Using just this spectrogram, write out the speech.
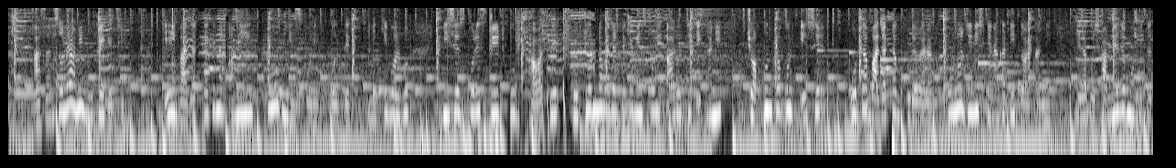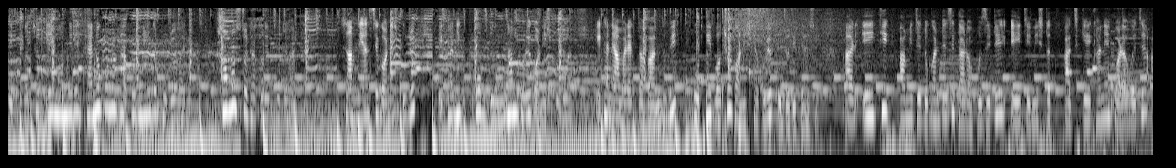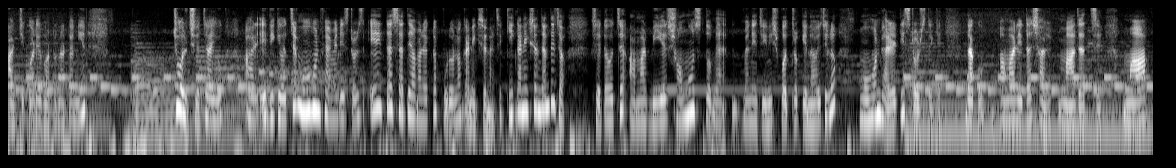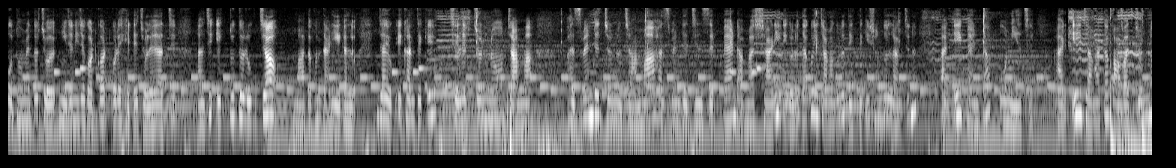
আসানসোলে আমি ঢুকে গেছি। এই বাজারটাকে না আমি খুব মিস করি বলতে। মানে কি বলব? বিশেষ করে স্ট্রিট খাওয়াতে প্রচণ্ড বাজারটাকে মিস করি। আর হচ্ছে এখানে যখন তখন এসে গোটা বাজারটা ঘুরে বেড়ানো। কোনো জিনিস কেনাকাটির দরকার নেই। এরকম সামনে যে মন্দিরটা দেখতে পাচ্ছ, এই মন্দিরে হেন কোনো ঠাকুর নেই যে পুজো হয় না। সমস্ত ঠাকুরের পুজো হয়। সামনে আসছে গণেশ পুজো। এখানে খুব ধুমধাম করে গণেশ পুজো হয়। এখানে আমার একটা বান্ধবী প্রতি বছর গণেশ ঠাকুরের পুজো দিতে আসে। আর এই ঠিক আমি যে দোকানটা আছি তার অপোজিটে এই জিনিসটা আজকে এখানে করা হয়েছে, আরজি করের ঘটনাটা নিয়ে চলছে, যাই হোক। আর এদিকে হচ্ছে মোহন ফ্যামিলি স্টোর্স, এইটার সাথে আমার একটা পুরনো কানেকশন আছে। কি কানেকশন জানতে চাও? সেটা হচ্ছে আমার বিয়ের সমস্ত মানে জিনিসপত্র কেনা হয়েছিল। মোহন ভ্যারাইটি স্টোর্স থেকে। দেখো, আমার এটা মা যাচ্ছে। মা প্রথমে তো নিজে নিজে গটগট করে হেঁটে চলে যাচ্ছে। আছি একটু তো রুক যাও। মা তখন দাঁড়িয়ে গেল। যাই হোক, এখান থেকে ছেলের জন্য জামা হাজব্যান্ডের জন্য জামা হাজব্যান্ডের জিন্সের প্যান্ট, আমার শাড়ি, এগুলো। দেখো, এই জামাগুলো দেখতে কি সুন্দর লাগছে না? আর এই প্যান্টটা ও নিয়েছে। আর এই জামাটা বাবার জন্য,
